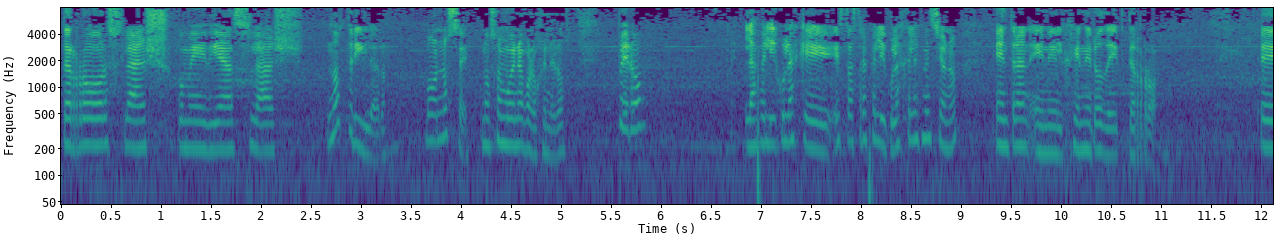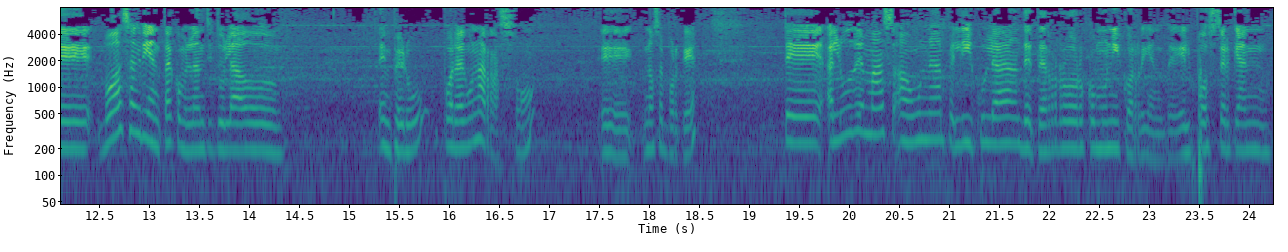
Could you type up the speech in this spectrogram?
terror slash comedia slash no thriller. Bueno, no sé, no soy buena con los géneros. Pero las películas que, estas tres películas que les menciono, entran en el género de terror. Eh, Boda Sangrienta, como la han titulado en Perú, por alguna razón, eh, no sé por qué, te alude más a una película de terror común y corriente. El póster que han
